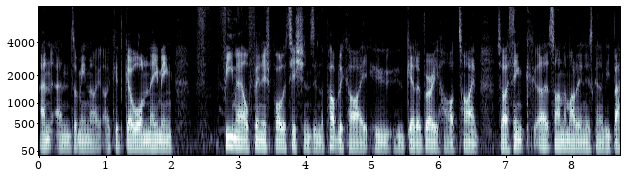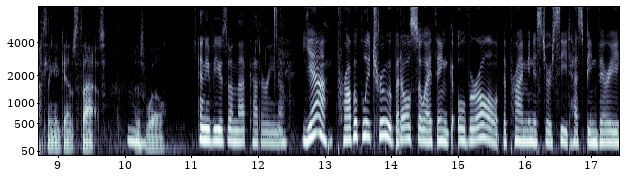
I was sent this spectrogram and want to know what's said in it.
And, and I mean, I, I could go on naming female Finnish politicians in the public eye who, who get a very hard time. So I think uh, Sanna Marin is going to be battling against that mm. as well. Any views on that, Katarina? Yeah, probably true. But also, I think overall, the prime minister seat has been very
